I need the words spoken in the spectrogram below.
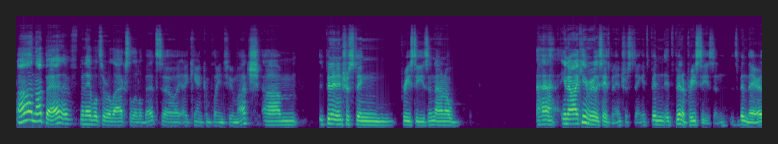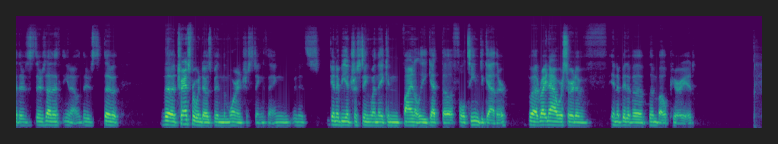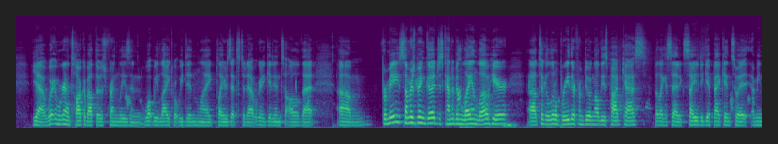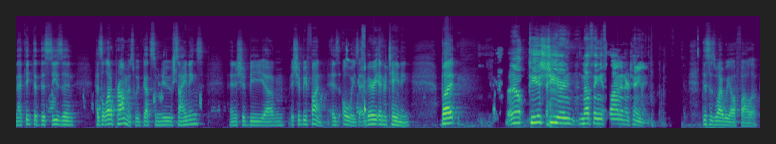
Uh, not bad. I've been able to relax a little bit, so I, I can't complain too much. Um, it's been an interesting preseason. I don't know. Uh, you know, I can't really say it's been interesting. It's been it's been a preseason. It's been there. There's there's other you know there's the the transfer window has been the more interesting thing, and it's going to be interesting when they can finally get the full team together. But right now, we're sort of in a bit of a limbo period. Yeah, we're, we're going to talk about those friendlies and what we liked, what we didn't like, players that stood out. We're going to get into all of that. Um, for me, summer's been good. Just kind of been laying low here. Uh, took a little breather from doing all these podcasts, but like I said, excited to get back into it. I mean, I think that this season has a lot of promise. We've got some new signings, and it should be um, it should be fun as always. Very entertaining, but well, PSG are nothing if not entertaining. This is why we all follow.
